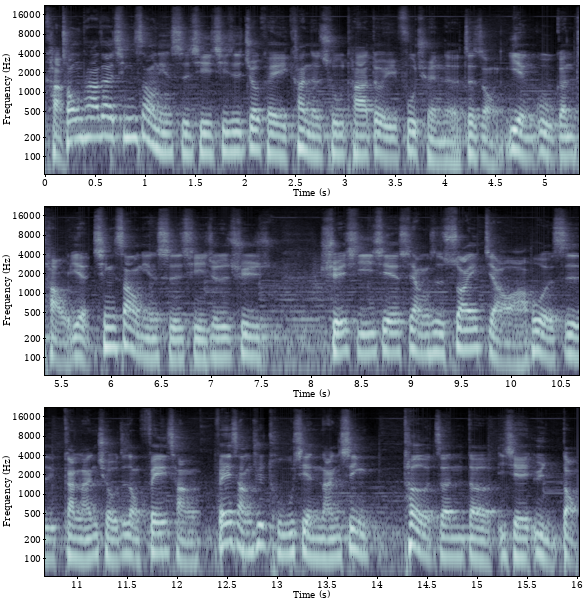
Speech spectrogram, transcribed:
抗。从他在青少年时期，其实就可以看得出他对于父权的这种厌恶跟讨厌。青少年时期。就是去学习一些像是摔跤啊，或者是橄榄球这种非常非常去凸显男性特征的一些运动。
